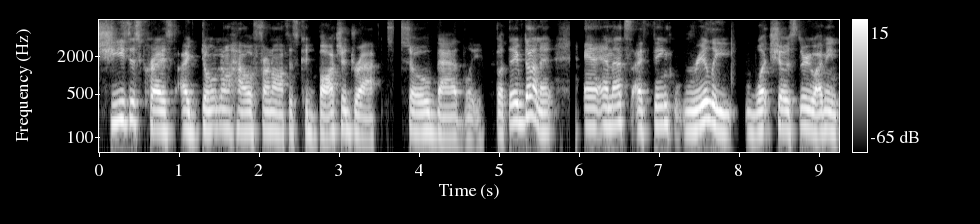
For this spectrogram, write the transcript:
Jesus Christ, I don't know how a front office could botch a draft so badly, but they've done it. And, and that's, I think, really what shows through. I mean,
